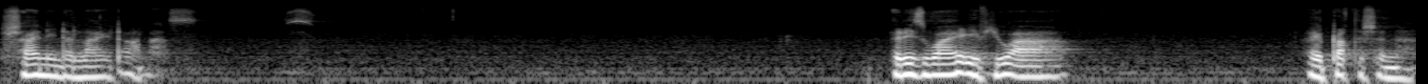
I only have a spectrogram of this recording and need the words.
shining the light on us. That is why if you are a practitioner,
